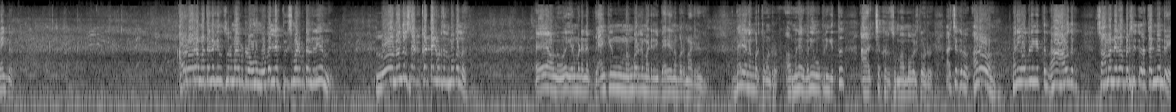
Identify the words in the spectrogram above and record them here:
ಬ್ಯಾಂಕ್ನಾಗ ಅವ್ರವ್ರ ಮಾತಾಡಕ್ಕೆ ಶುರು ಮಾಡಿಬಿಟ್ರು. ಅವನು ಮೊಬೈಲ್ನಾಗ ಫಿಕ್ಸ್ ಮಾಡಿಬಿಟ್ಟನ್ರಿ. ಲೋನ್ ಅಂದ್ರೆ ಸಾಕು ಕಟ್ಟಾಗಿ ಬಿಡ್ತದೆ ಮೊಬೈಲ್ ಏ, ಅವನು ಏನು ಮಾಡ್ಯಾನ? ಬ್ಯಾಂಕಿಂಗ್ ನಂಬರ್ಲೆ ಮಾಡಿರಿ, ಬೇರೆ ನಂಬರ್ ಮಾಡ್ರಿ. ಬೇರೆ ನಂಬರ್ ತೊಗೊಂಡ್ರು. ಅವ್ರ ಮನೆಗೆ ಮನೆ ಓಪನಿಂಗ್ ಇತ್ತು, ಆ ಅರ್ಚಕರು ಸುಮ್ಮ ಮೊಬೈಲ್ ತೊಗೊಂಡ್ರು. ಅರ್ಚಕರು ಹಲೋ ಮನೆ ಓಪನಿಂಗ್ ಇತ್ತಲ್ಲ ಹಾಂ, ಹೌದು ರೀ. ಸಾಮಾನೆಲ್ಲ ಬರ್ಸಿದ್ದೀರ ರೀ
